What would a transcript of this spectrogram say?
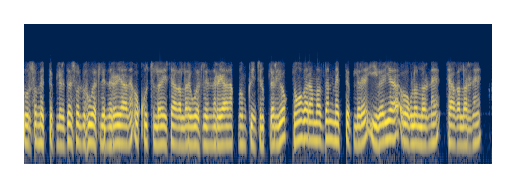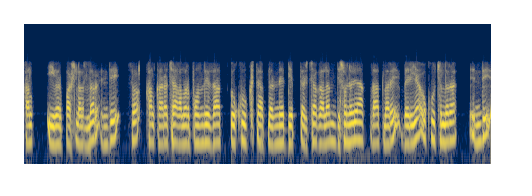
dur, şo mekdeplerde şol bir höweslendirer ýaly okuwçylary, çagalary höweslendirer ýaly mümkinçilikler ýok. Şoňa garamazdan mekdeplere iberýär oglanlaryny, çagalaryny halk iberip başladylar. Indi şo Halkara çagalar fondy zat okuw kitaplaryny, depderçe, galam, şonurak zatlary berýär okuwçylara. Indi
